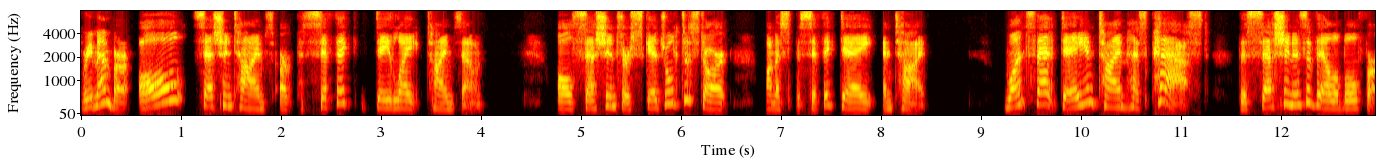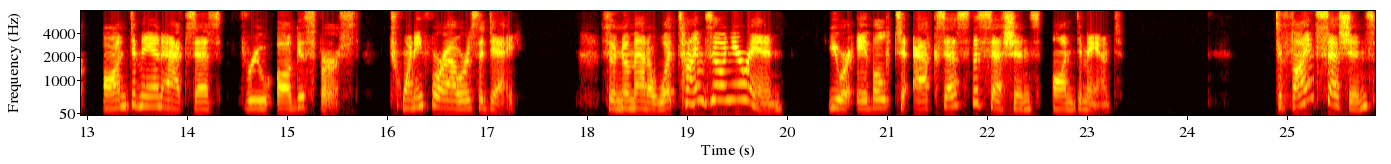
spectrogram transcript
Remember, all session times are Pacific Daylight Time Zone. All sessions are scheduled to start on a specific day and time. Once that day and time has passed, the session is available for on demand access through August 1st, 24 hours a day. So no matter what time zone you're in, you are able to access the sessions on demand. To find sessions,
